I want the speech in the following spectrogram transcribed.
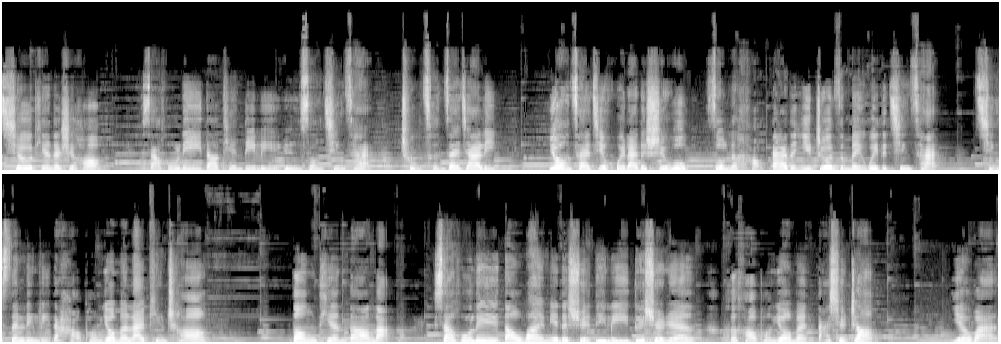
秋天的时候，小狐狸到田地里运送青菜，储存在家里，用采集回来的食物做了好大的一桌子美味的青菜，请森林里的好朋友们来品尝。冬天到了，小狐狸到外面的雪地里堆雪人，和好朋友们打雪仗。夜晚，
